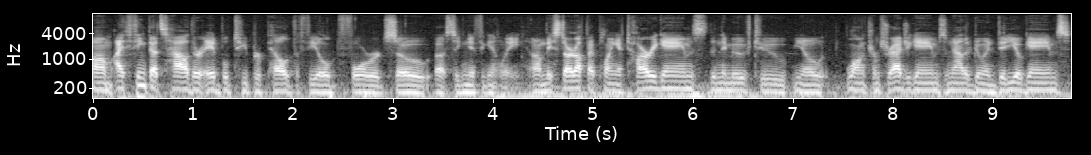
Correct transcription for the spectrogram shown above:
Um, I think that's how they're able to propel the field forward so uh, significantly. Um, they start off by playing Atari games, then they move to you know long-term strategy games, and now they're doing video games,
